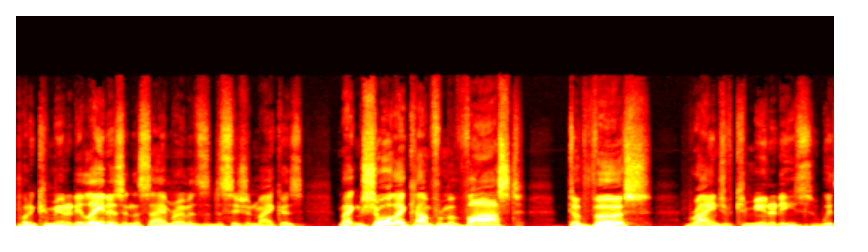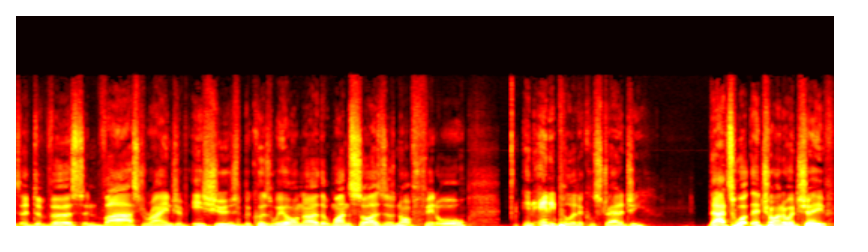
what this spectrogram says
putting community leaders in the same room as the decision makers, making sure they come from a vast, diverse, range of communities with a diverse and vast range of issues because we all know that one size does not fit all in any political strategy. That's what they're trying to achieve.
